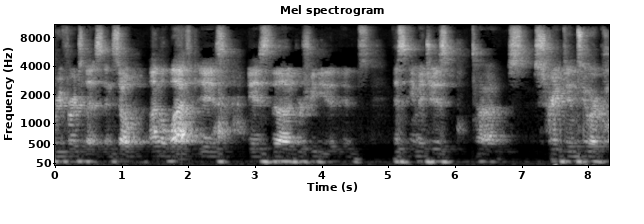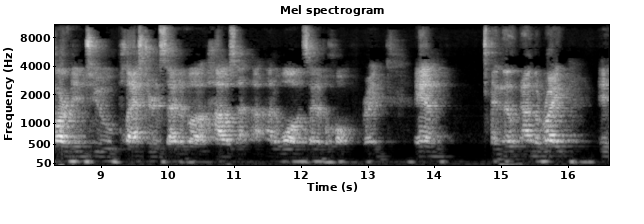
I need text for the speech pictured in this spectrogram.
referred to this, and so on the left is is the graffiti. this image is uh, scraped into or carved into plaster inside of a house on, on a wall inside of a home, right? And and the, on the right, it,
